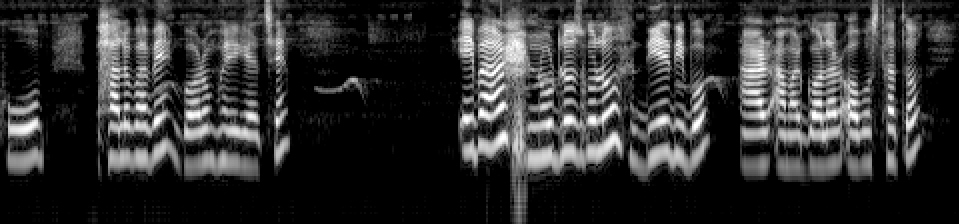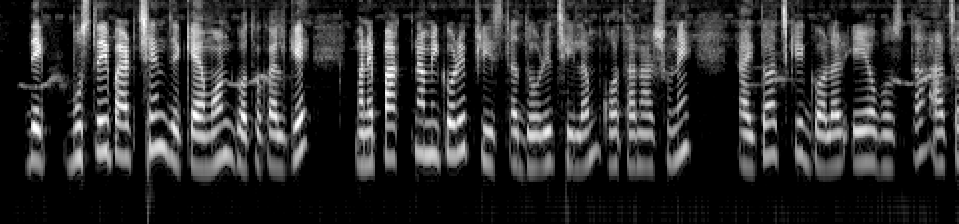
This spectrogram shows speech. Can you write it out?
খুব ভালোভাবে গরম হয়ে গেছে। এবার নুডলসগুলো দিয়ে দিব। আর আমার গলার অবস্থা তো দেখ, বুঝতেই পারছেন যে কেমন গতকালকে মানে পাকনামি করে ফ্রিজটা ধরেছিলাম, কথা না শুনে। তাই তো আজকে গলার এই অবস্থা। আচ্ছা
